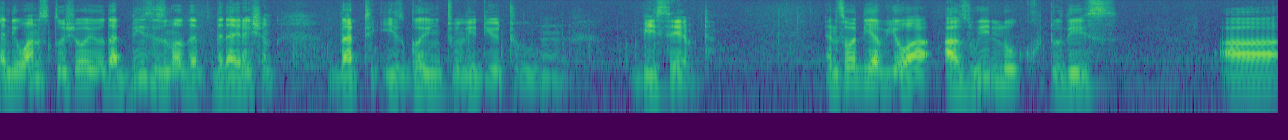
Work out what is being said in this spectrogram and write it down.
and he wants to show you that this is not the, the direction that is going to lead you to be saved. And so, dear viewer, as we look to this, uh,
